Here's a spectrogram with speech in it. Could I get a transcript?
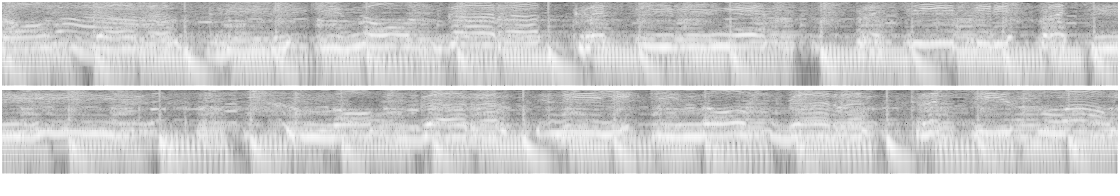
Новгород, великий Новгород, красивее нет Спроси, переспроси. Новгород, великий Новгород России слава,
